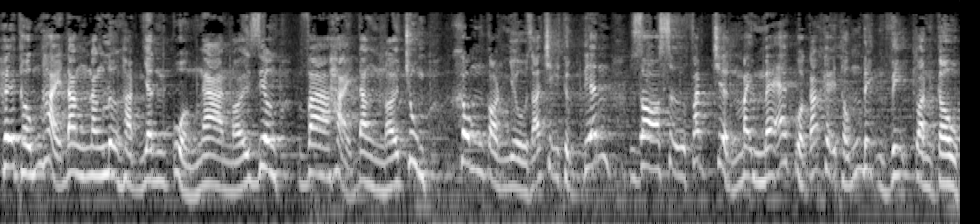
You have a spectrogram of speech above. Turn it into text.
hệ thống hải đăng năng lượng hạt nhân của Nga nói riêng và hải đăng nói chung không còn nhiều giá trị thực tiễn do sự phát triển mạnh mẽ của các hệ thống định vị toàn cầu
